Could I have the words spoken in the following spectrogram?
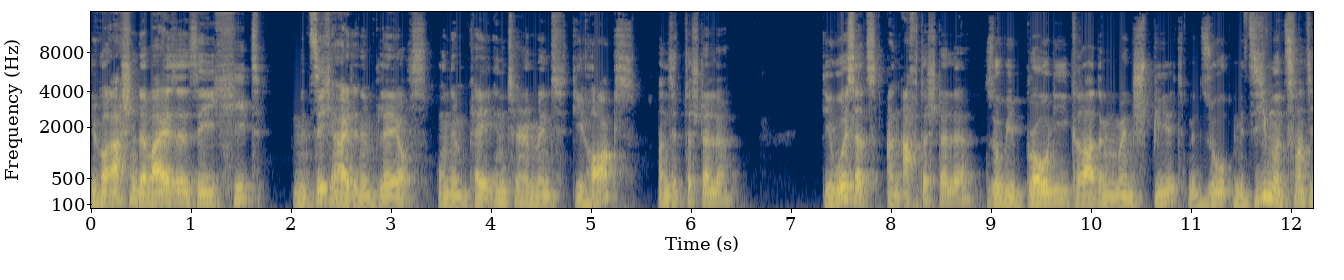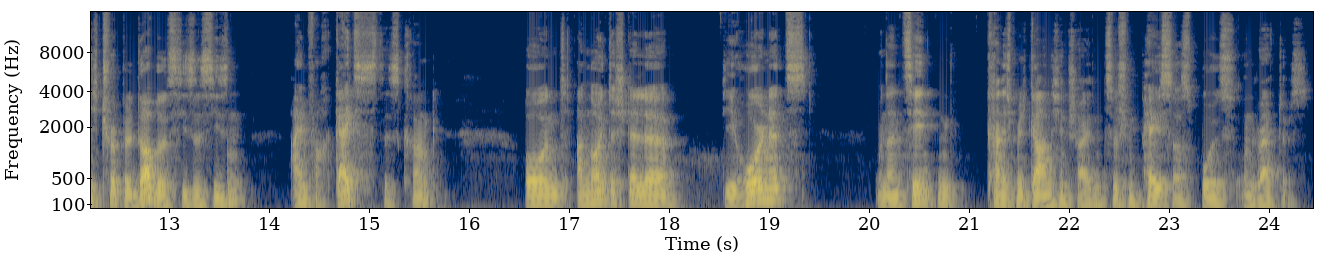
überraschenderweise, sehe ich Heat mit Sicherheit in den Playoffs und im Play-In-Tournament die Hawks an siebter Stelle, die Wizards an achter Stelle, so wie Brody gerade im Moment spielt, mit, so, mit 27 Triple-Doubles diese Season. Einfach geisteskrank. Und an neunter Stelle die Hornets. Und an zehnten kann ich mich gar nicht entscheiden zwischen Pacers, Bulls und Raptors.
